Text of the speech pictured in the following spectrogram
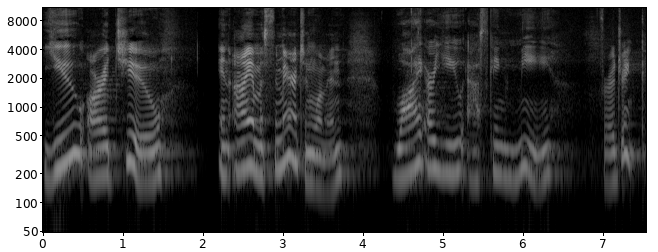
You are a Jew, and I am a Samaritan woman. Why are you asking me for a drink?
